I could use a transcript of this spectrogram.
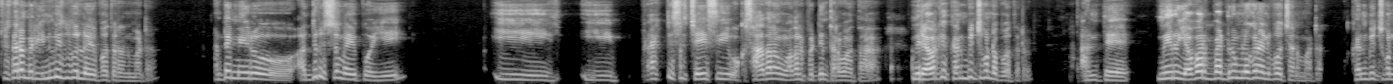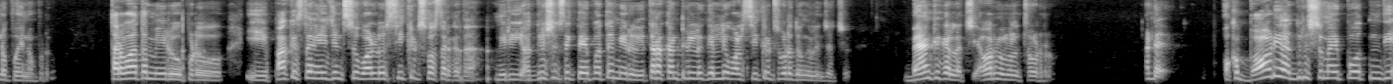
చూసారా? మీరు ఇన్విజిబుల్ అయిపోతారు అనమాట అంటే మీరు అదృశ్యం అయిపోయి ఈ ఈ ప్రాక్టీస్ చేసి ఒక సాధన మొదలుపెట్టిన తర్వాత మీరు ఎవరికి కనిపించకుండా పోతారు. అంటే మీరు ఎవరి బెడ్రూమ్లోకి వెళ్ళిపోవచ్చు అనమాట కనిపించకుండా పోయినప్పుడు. తర్వాత మీరు ఇప్పుడు ఈ పాకిస్తాన్ ఏజెంట్స్ వాళ్ళు సీక్రెట్స్కి వస్తారు కదా? మీరు ఈ అదృశ్య శక్తి అయిపోతే మీరు ఇతర కంట్రీలోకి వెళ్ళి వాళ్ళ సీక్రెట్స్ కూడా దొంగిలించవచ్చు బ్యాంక్కి వెళ్ళొచ్చు ఎవరు మిమ్మల్ని చూడరు. అంటే ఒక బాడీ అదృశ్యం అయిపోతుంది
